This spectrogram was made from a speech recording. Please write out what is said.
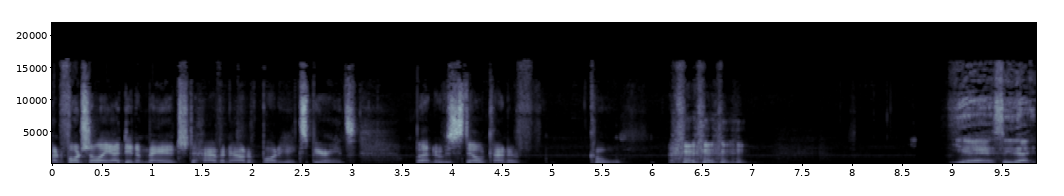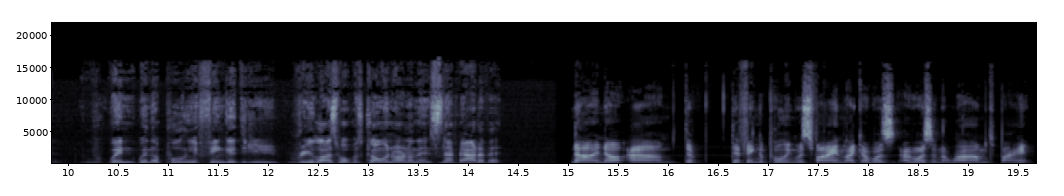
unfortunately i didn't manage to have an out of body experience but it was still kind of cool Yeah, see that when when they're pulling your finger, did you realize what was going on and then snap out of it? No, no. Um, the the finger pulling was fine. Like I was, I wasn't alarmed by it.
